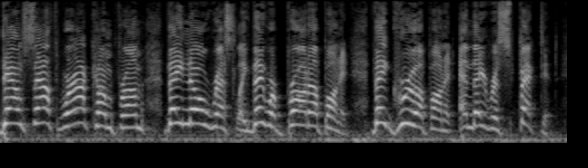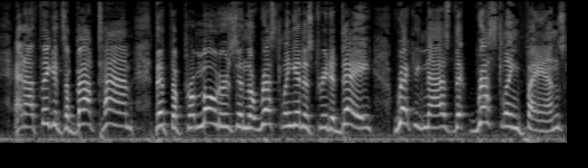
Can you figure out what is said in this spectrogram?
Down south where I come from, they know wrestling. They were brought up on it. They grew up on it and they respect it. And I think it's about time that the promoters in the wrestling industry today recognize that wrestling fans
